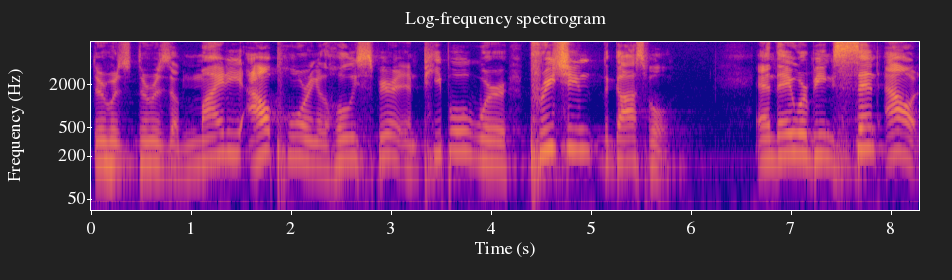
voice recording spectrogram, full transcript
There was, there was a mighty outpouring of the Holy Spirit, and people were preaching the gospel. And they were being sent out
